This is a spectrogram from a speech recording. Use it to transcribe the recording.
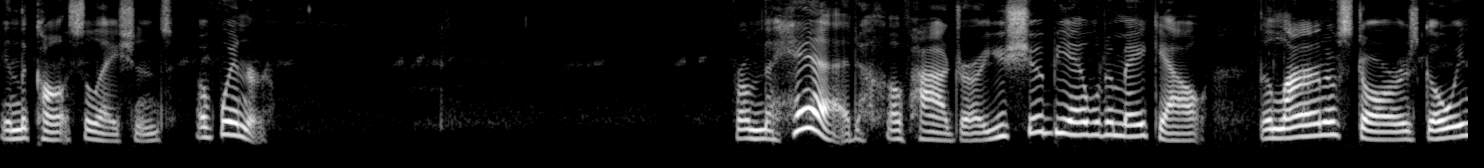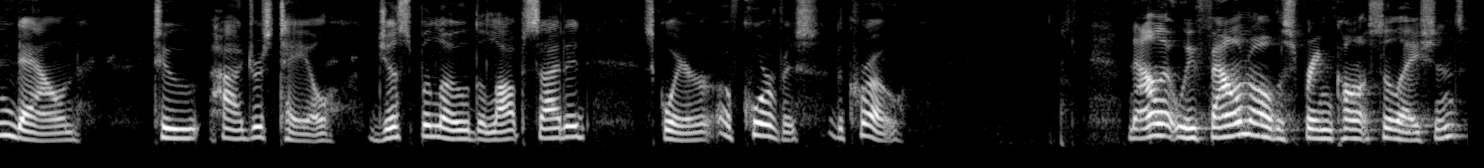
in the constellations of winter. From the head of Hydra, you should be able to make out the line of stars going down to Hydra's tail, just below the lopsided square of Corvus the Crow. Now that we've found all the spring constellations,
